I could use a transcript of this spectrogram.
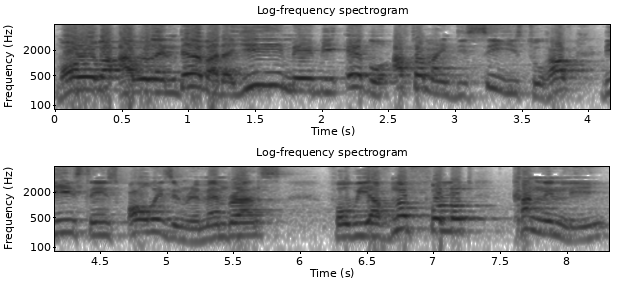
Moreover, I will endeavor that ye may be able, after my decease, to have these things always in remembrance. For we have not followed cunningly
